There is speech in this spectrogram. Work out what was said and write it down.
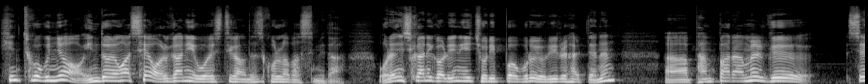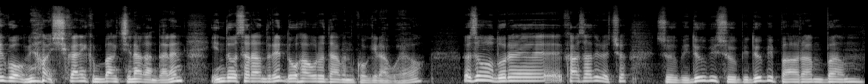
힌트곡은요. 인도 영화 세 얼간이 OST 가운데서 골라봤습니다. 오랜 시간이 걸리는 이 조리법으로 요리를 할 때는 아, 밤바람을 그 쐬고 오면 시간이 금방 지나간다는 인도 사람들의 노하우로 담은 곡이라고 해요. 그래서 뭐 노래 가사도 이렇죠. Zoobi Doobi Zoobi Doobi param pum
